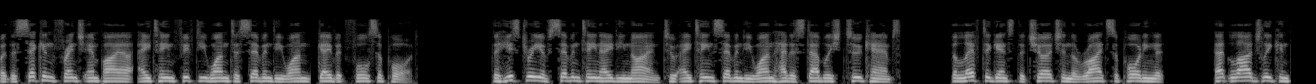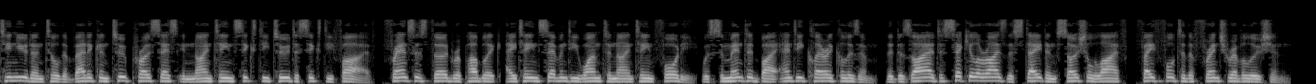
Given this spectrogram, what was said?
but the Second French Empire 1851 gave it full support. The history of 1789–1871 had established two camps—the left against the Church and the right supporting it, that largely continued until the Vatican II process in 1962–65. France's Third Republic (1871–1940) was cemented by anti-clericalism, the desire to secularize the state and social life, faithful to the French Revolution.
